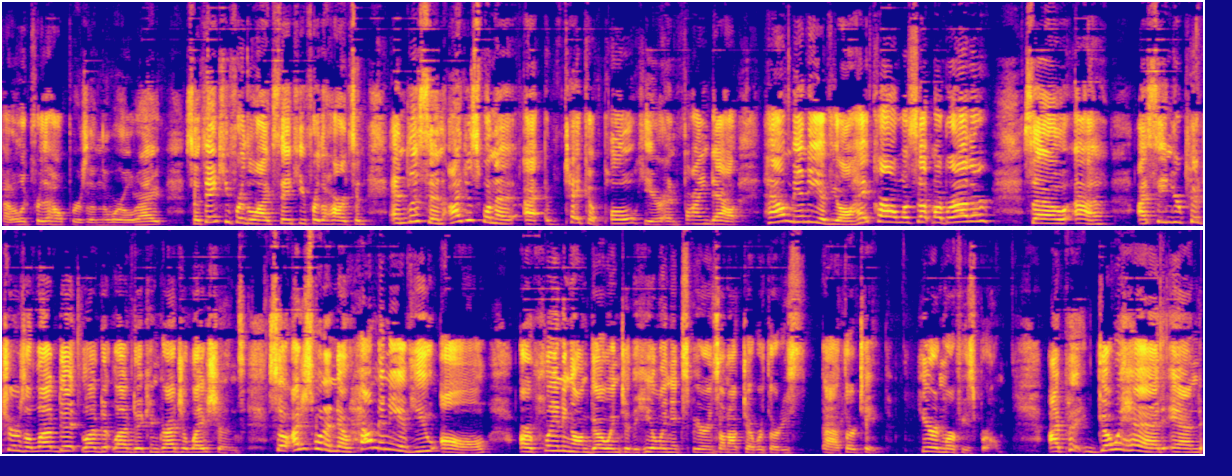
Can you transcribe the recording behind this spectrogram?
Got to look for the helpers in the world, right? So thank you for the likes. Thank you for the hearts. And and listen, I just want to uh, take a poll here and find out how many of y'all. Hey, Carl, what's up, my brother? So uh, I seen your pictures. I loved it. Loved it. Loved it. Congratulations. So I just want to know how many of you all are planning on going to the healing experience on October 30, uh, 13th here in Murfreesboro. I put go ahead and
